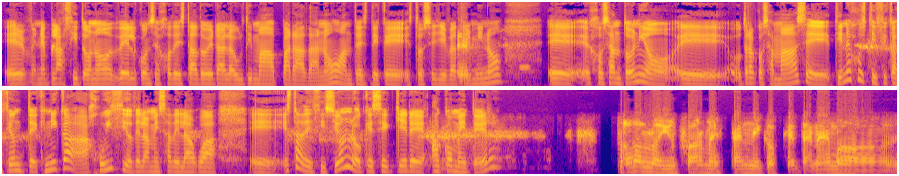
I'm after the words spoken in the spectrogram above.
el beneplácito ¿no? del Consejo de Estado, era la última parada, ¿no? Antes de que esto se lleve a eh. término. Eh, José Antonio, otra cosa más. ¿Tiene justificación técnica a juicio de la Mesa del Agua esta decisión, lo que se quiere acometer? Todos los informes técnicos que tenemos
